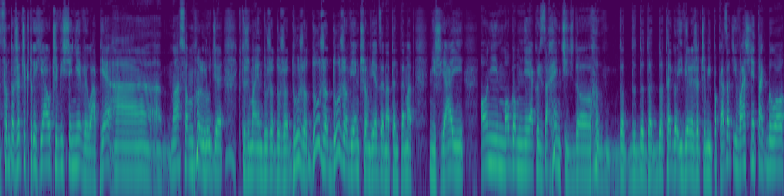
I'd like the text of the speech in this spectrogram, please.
Są to rzeczy, których ja oczywiście nie wyłapię, a, no, a są ludzie, którzy mają dużo, dużo, dużo, dużo, dużo większą wiedzę na ten temat niż ja i oni mogą mnie jakoś zachęcić do, do, do, do, do tego i wiele rzeczy mi pokazać i właśnie tak było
